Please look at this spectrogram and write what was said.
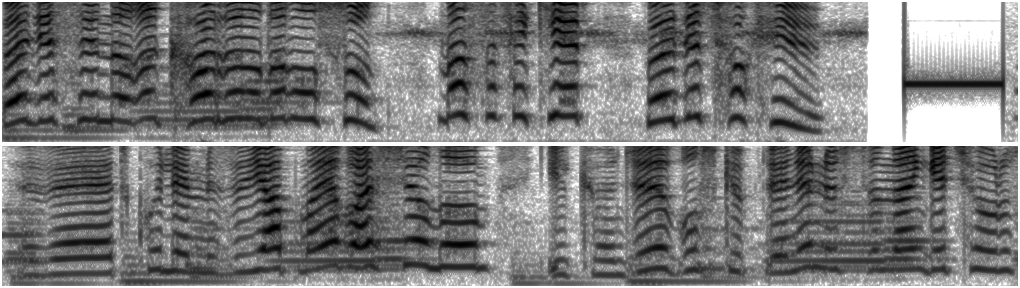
Bence senin adın kardan adam olsun. Nasıl fikir? Bence çok iyi. Evet kulemizi yapmaya başlayalım. İlk önce buz küplerinin üstünden geçiyoruz.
